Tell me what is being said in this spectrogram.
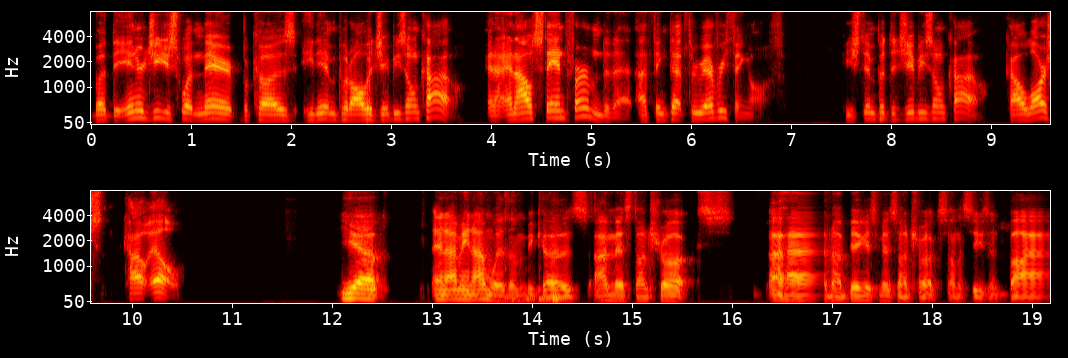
but the energy just wasn't there because he didn't put all the jibbies on Kyle. And, and I'll stand firm to that. I think that threw everything off. He just didn't put the jibbies on Kyle, Kyle Larson, Kyle L. Yeah. And I mean, I'm with him because I missed on trucks. I had my biggest miss on trucks on the season by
